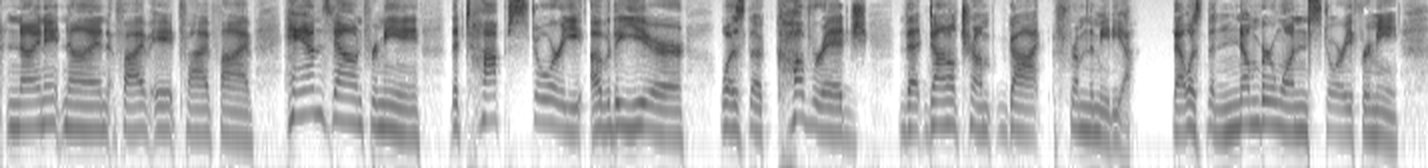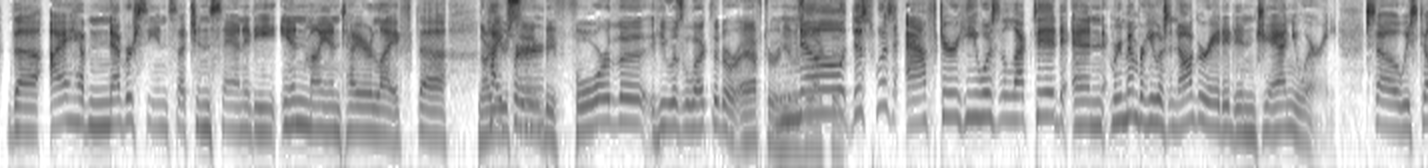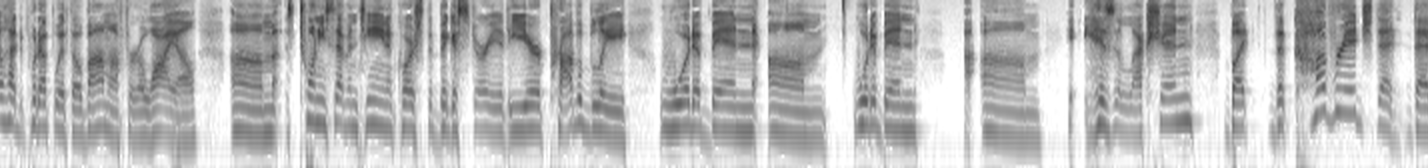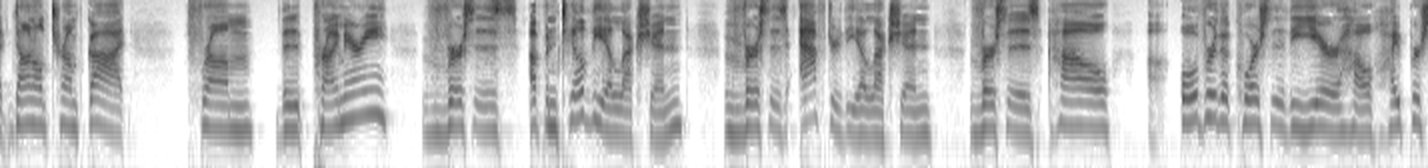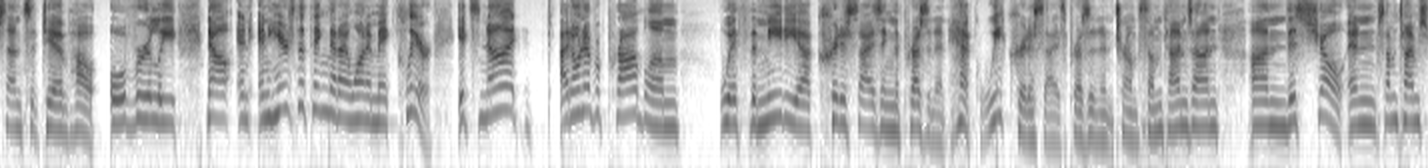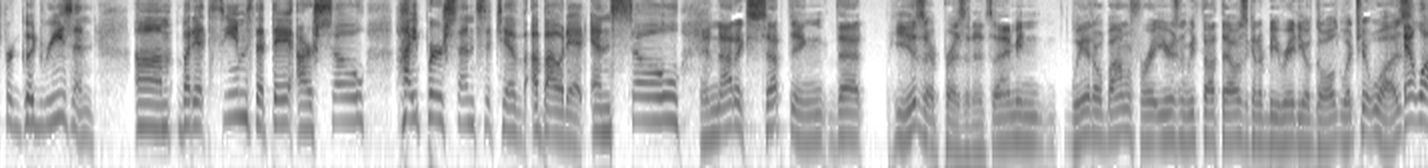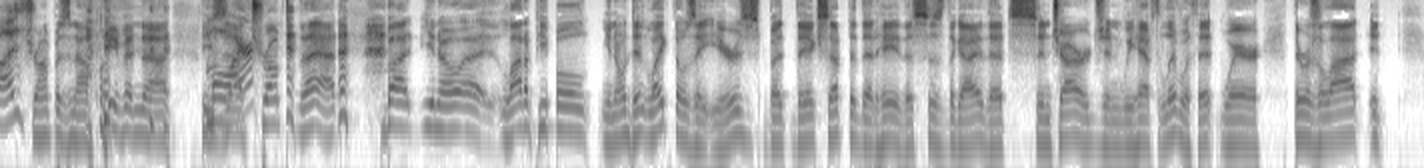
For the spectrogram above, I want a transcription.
651-989-5855. Hands down for me, the top story of the year was the coverage that Donald Trump got from the media. That was the number one story for me. The I have never seen such insanity in my entire life. The now, hyper, are you saying before the he was elected or after he was no, elected? No, this was after he was elected. And remember, he was inaugurated in January, so we still had to put up with Obama for a while. Um, 2017, of course, the biggest story of the year probably would have been um, would have been uh, um, his election but the coverage that that Donald Trump got from the primary versus up until the election versus after the election versus how uh, over the course of the year how hypersensitive how overly now and and here's the thing that I want to make clear. It's not I don't have a problem with the media criticizing the president. Heck, we criticize President Trump sometimes on on this show, and sometimes for good reason. Um, but it seems that they are so hypersensitive about it, and so and not accepting that he is our president. I mean, we had Obama for eight years, and we thought that was going to be radio gold, which it was. It was. Trump is now even uh, he's uh, trumped that. But you know, uh, a lot of people, you know, didn't like those eight years, but they accepted that hey, this is the guy that's in charge, and we have to live with it. Where there was a lot, it.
